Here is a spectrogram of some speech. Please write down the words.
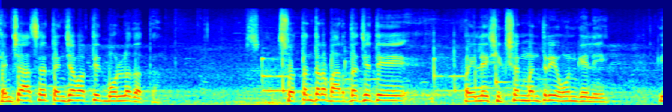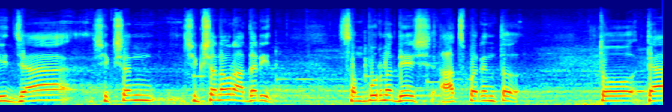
त्यांच्या असं त्यांच्या बाबतीत बोललं जातं. स्वतंत्र भारताचे ते पहिले शिक्षण मंत्री होऊन गेले की ज्या शिक्षण शिक्षणावर आधारित संपूर्ण देश आजपर्यंत तो त्या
